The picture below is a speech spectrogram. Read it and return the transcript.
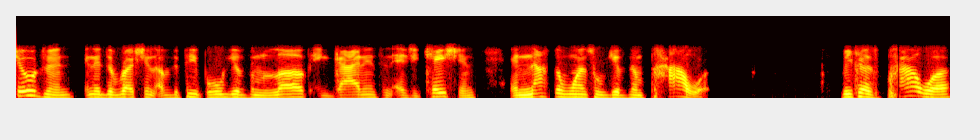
children in the direction of the people who give them love and guidance and education and not the ones who give them power. Because power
